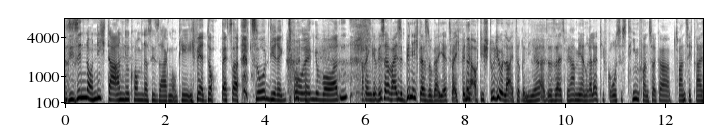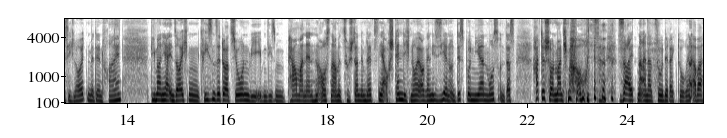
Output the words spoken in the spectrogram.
Sie sind noch nicht da angekommen, dass Sie sagen, okay, ich wäre doch besser Zoodirektorin geworden. Ach, in gewisser Weise bin ich das sogar jetzt, weil ich bin ja auch die Studioleiterin hier. Also das heißt, wir haben hier ein relativ großes Team von circa 20, 30 Leuten mit den Freien, die man ja in solchen Krisensituationen wie eben diesem permanenten Ausnahmezustand im letzten Jahr auch ständig neu organisieren und disponieren muss. Und das hatte schon manchmal auch Seiten einer Zoodirektorin. Aber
